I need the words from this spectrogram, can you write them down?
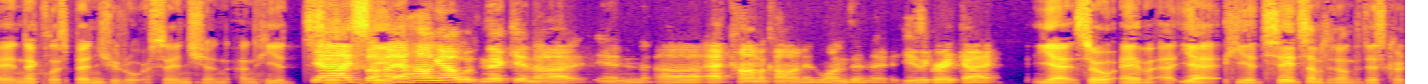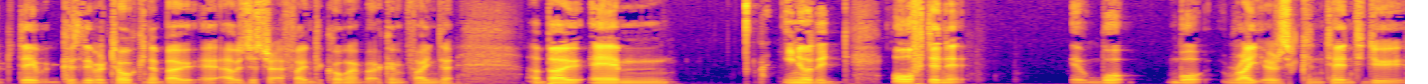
uh, Nicholas Binge who wrote Ascension, and he had yeah I saw I hung out with Nick in uh in uh at Comic Con in London. He's a great guy. Yeah, so um, uh, yeah, he had said something on the Discord today because they were talking about. Uh, I was just trying to find the comment, but I couldn't find it. About um, you know, the often it, it, what what writers can tend to do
